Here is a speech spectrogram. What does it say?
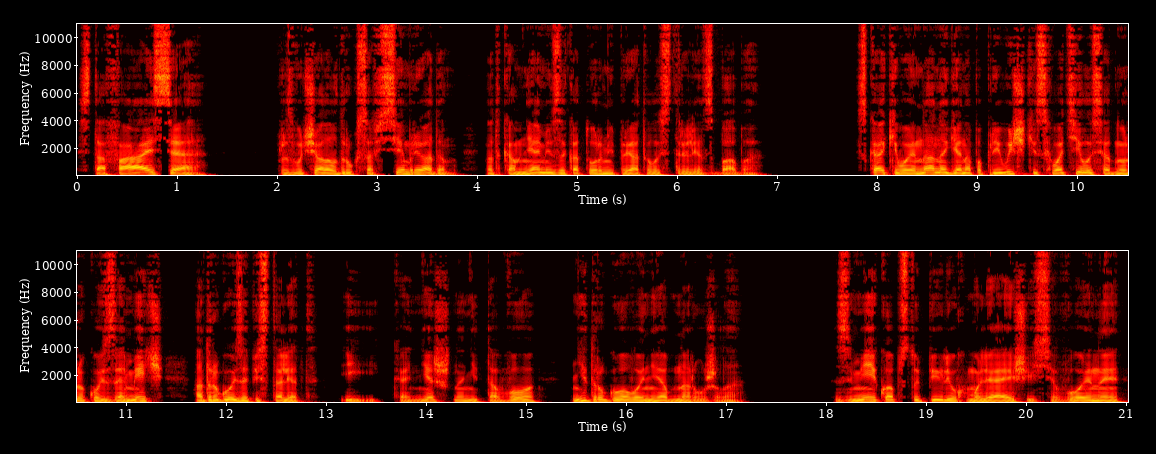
Стафайся!» Прозвучало вдруг совсем рядом — над камнями, за которыми пряталась стрелец-баба. Скакивая на ноги, она по привычке схватилась одной рукой за меч, а другой за пистолет. И, конечно, ни того, ни другого не обнаружила. Змейку обступили ухмыляющиеся воины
